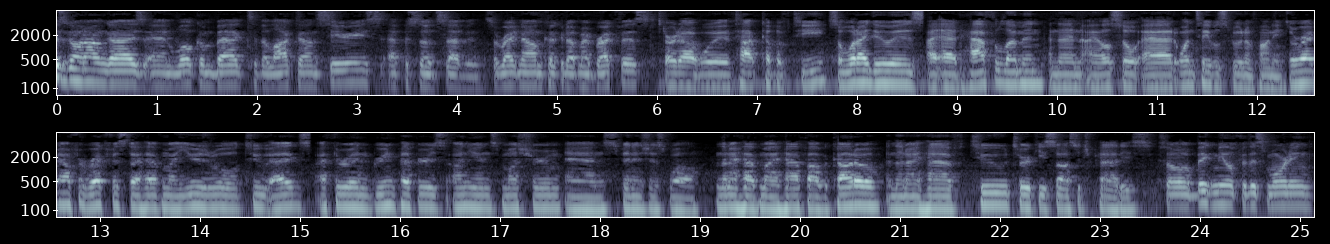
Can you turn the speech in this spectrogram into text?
is going on guys and welcome back to the lockdown series episode 7. So right now I'm cooking up my breakfast. Start out with hot cup of tea. So what I do is I add half a lemon and then I also add one tablespoon of honey. So right now for breakfast I have my usual two eggs. I threw in green peppers, onions, mushroom and spinach as well. And then I have my half avocado and then I have two turkey sausage patties. So a big meal for this morning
